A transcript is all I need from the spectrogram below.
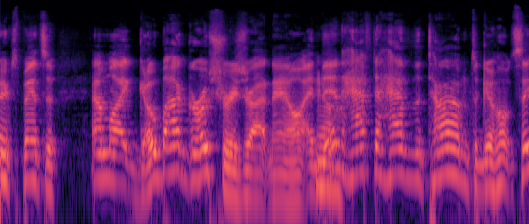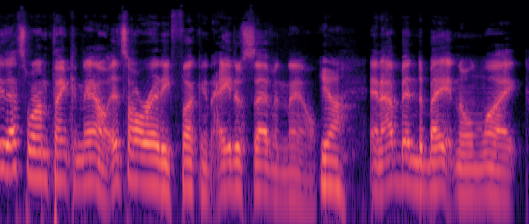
expensive, I'm like go buy groceries right now and then have to have the time to go home. See, that's what I'm thinking now. It's already fucking eight of seven now, yeah, and I've been debating on like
